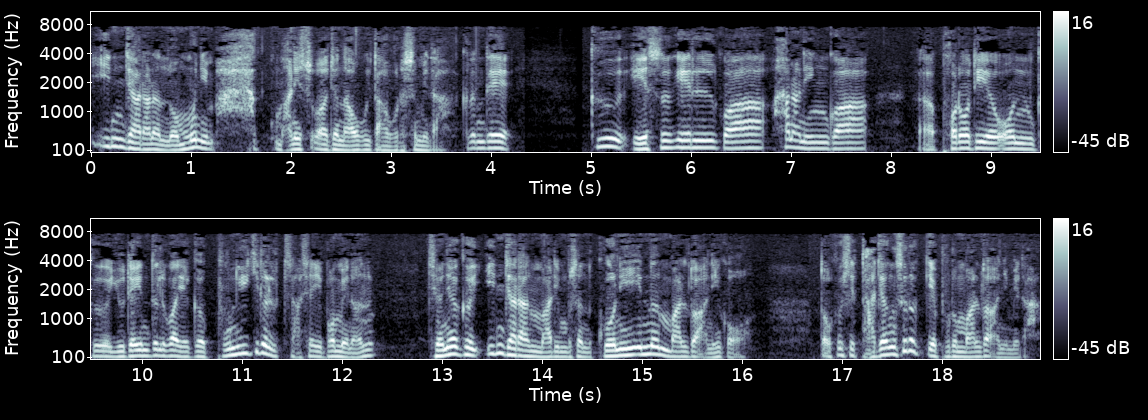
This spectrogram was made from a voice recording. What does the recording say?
인자라는 논문이 막 많이 쏟아져 나오고 있다고 그렇습니다. 그런데 그 예스겔과 하나님과 어, 포로디에 온 그 유대인들과의 그 분위기를 자세히 보면은 전혀 그 인자라는 말이 무슨 권위 있는 말도 아니고 또 그것이 다정스럽게 부른 말도 아닙니다.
